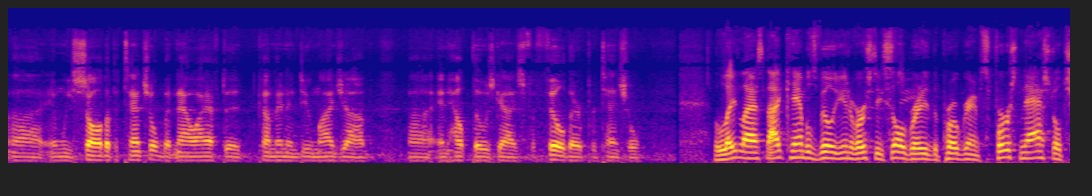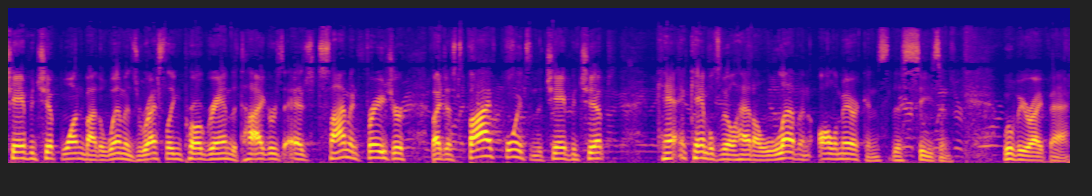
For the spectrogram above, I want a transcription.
uh, and we saw the potential, but now I have to come in and do my job uh, and help those guys fulfill their potential. Late last night, Campbellsville University celebrated the program's first national championship won by the women's wrestling program. The Tigers edged Simon Fraser by just five points in the championship. Campbellsville had 11 All-Americans this season. We'll be right back.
